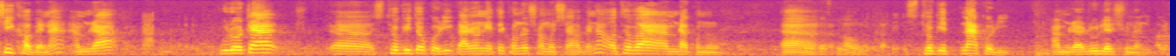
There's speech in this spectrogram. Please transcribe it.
ঠিক হবে না। আমরা পুরোটা স্থগিত করি কারণ এতে কোনো সমস্যা হবে না অথবা আমরা কোনো স্থগিত না করি আমরা রুলের শুনানি করি।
